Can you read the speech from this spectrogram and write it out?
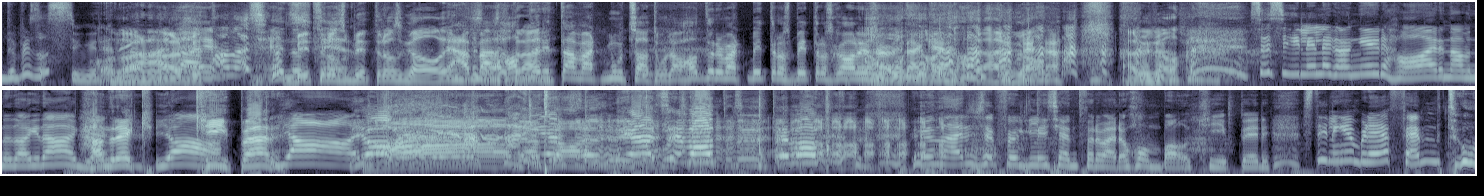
Du ble så sur. Nå er det, nå er det Nei, er bitter oss, bitter oss gal Ja, men Hadde dette vært motsatt, Olav, hadde du vært bitter og bitter og skal i sjøl, tenker jeg. Er du gal? Er du gal? Cecilie Leganger har navnedag i dag. Henrik. Ja. Keeper. Ja! Ja! det er bra, Yes, jeg vant! Jeg vant! Hun er selvfølgelig kjent for å være håndballkeeper. Stillingen ble 5-2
